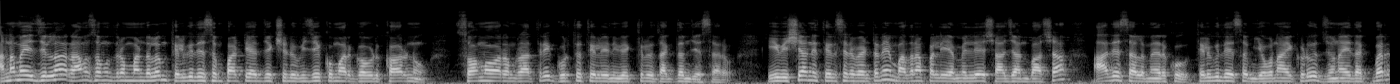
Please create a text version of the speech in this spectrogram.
అన్నమయ్య జిల్లా రామసముద్రం మండలం తెలుగుదేశం పార్టీ అధ్యక్షుడు విజయ్ కుమార్ గౌడ్ కారును సోమవారం రాత్రి గుర్తు తెలియని వ్యక్తులు దగ్ధం చేశారు. ఈ విషయాన్ని తెలిసిన వెంటనే మదనపల్లి ఎమ్మెల్యే షాజాన్ బాషా ఆదేశాల మేరకు తెలుగుదేశం యువ నాయకుడు జునైద్ అక్బర్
